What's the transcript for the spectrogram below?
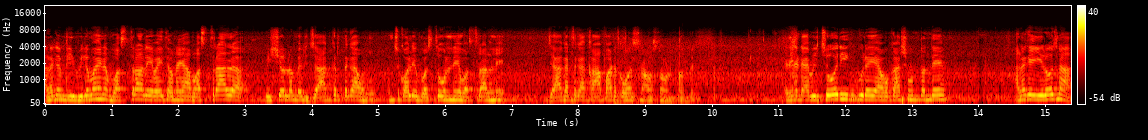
అలాగే మీ విలువైన వస్త్రాలు ఏవైతే ఉన్నాయో ఆ వస్త్రాల విషయంలో మీరు జాగ్రత్తగా ఉంచుకోవాలి. వస్తువుల్ని వస్త్రాలని జాగ్రత్తగా కాపాడుకోవాల్సిన అవసరం ఉంటుంది. ఎందుకంటే అవి చోరీకి గురయ్యే అవకాశం ఉంటుంది. అలాగే ఈ రోజున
